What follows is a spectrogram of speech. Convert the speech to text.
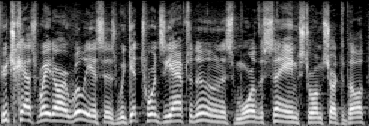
Futurecast radar really is as we get towards the afternoon, it's more of the same. Storms start to develop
